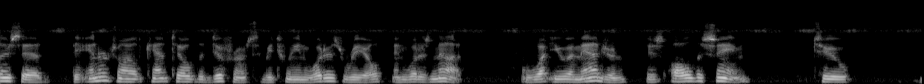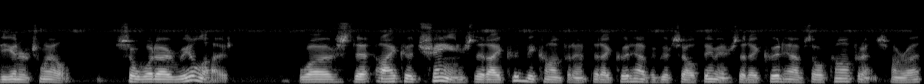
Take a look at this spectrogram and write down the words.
I said, the inner child can't tell the difference between what is real and what is not. What you imagine is all the same to the inner child. So what I realized was that I could change, that I could be confident, that I could have a good self-image, that I could have self-confidence, all right?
